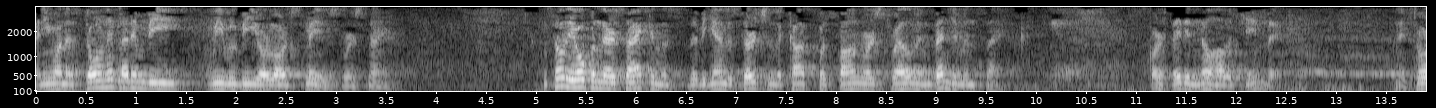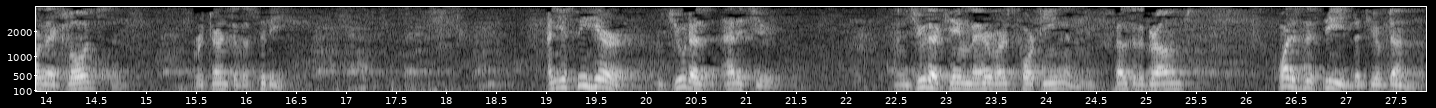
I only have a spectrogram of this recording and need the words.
anyone has stolen it, let him be, we will be your Lord's slaves, verse 9. And so they opened their sack and they began to search and the cup was found, verse 12, in Benjamin's sack. Of course, they didn't know how it came there. They tore their clothes and returned to the city. And you see here Judah's attitude. And Judah came there, verse 14, and fell to the ground. What is this deed that you have done?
